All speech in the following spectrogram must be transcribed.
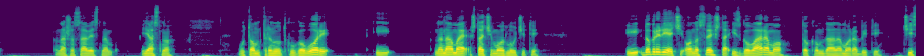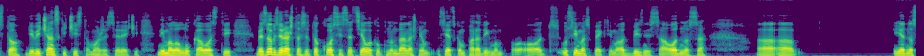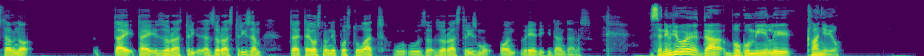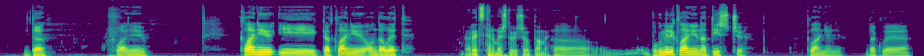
naša savjest nam jasno u tom trenutku govori i na nama je šta ćemo odlučiti. I dobre riječi, ono sve što izgovaramo tokom dana mora biti čisto, djevičanski čisto može se reći. Nimalo lukavosti, bez obzira što se to kosi sa cjelokupnom današnjom svjetskom paradigmom od, u svim aspektima, od biznisa, odnosa. A, jednostavno, taj, taj zoroastrizam, taj, taj osnovni postulat u, u zoroastrizmu, on vrijedi i dan danas. Zanimljivo je da bogumili klanjaju. Da, klanjaju. Klanjaju i kad klanjaju onda lete. Recite nam nešto više o tome. Uh, bogumili klanjaju na tisuće klanjanja. Dakle,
